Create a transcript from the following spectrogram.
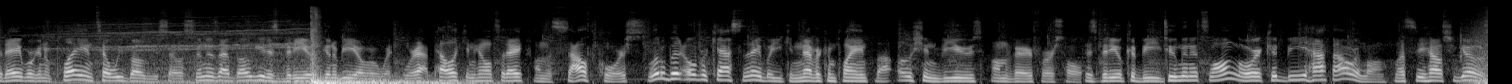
today we're gonna play until we bogey. So as soon as I bogey, this video is gonna be over with. We're at Pelican Hill today on the south course. A little bit overcast today, but you can never complain about ocean views on the very first hole. This video could be two minutes long or it could be half hour long. Let's see how she goes.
